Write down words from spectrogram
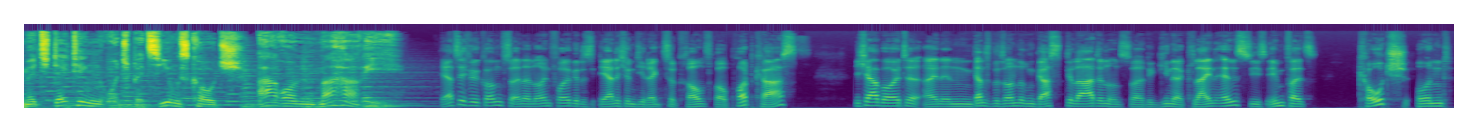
Mit Dating- und Beziehungscoach Aaron Mahari. Herzlich willkommen zu einer neuen Folge des Ehrlich und direkt zur Traumfrau Podcasts. Ich habe heute einen ganz besonderen Gast geladen und zwar Regina Kleinhens. Sie ist ebenfalls Coach und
